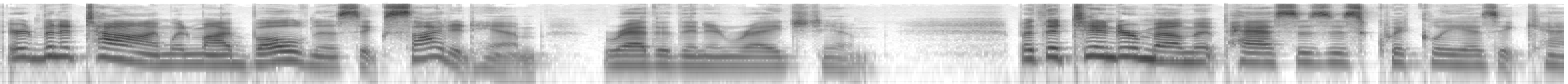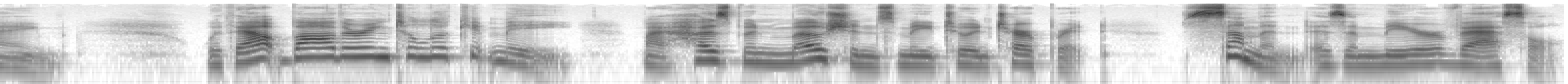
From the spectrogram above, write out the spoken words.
There had been a time when my boldness excited him rather than enraged him. But the tender moment passes as quickly as it came. Without bothering to look at me, my husband motions me to interpret, summoned as a mere vassal.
